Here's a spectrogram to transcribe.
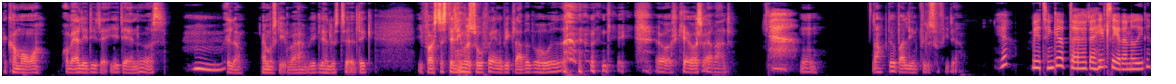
at komme over og være lidt i det, i det andet også. Mm. Eller man måske bare virkelig har lyst til at ligge i første stilling på sofaen og blive klappet på hovedet. det er også, kan jo også være rart. Mm. Nå, det var bare lige en filosofi der. Ja, men jeg tænker, at der, der er helt sikkert er noget i det.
